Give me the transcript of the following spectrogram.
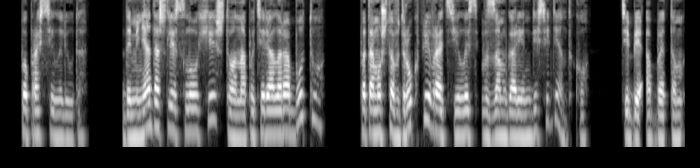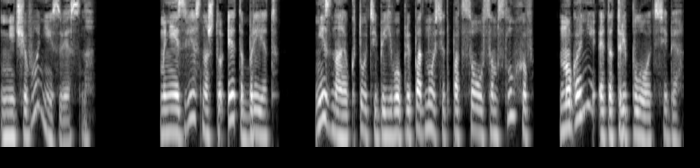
— попросила Люда. До меня дошли слухи, что она потеряла работу, потому что вдруг превратилась в замгарин-диссидентку. Тебе об этом ничего не известно? Мне известно, что это бред. Не знаю, кто тебе его преподносит под соусом слухов, но гони это трепло от себя.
